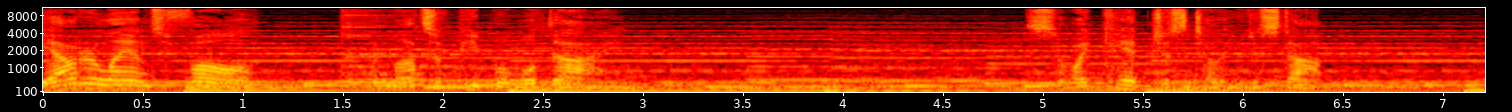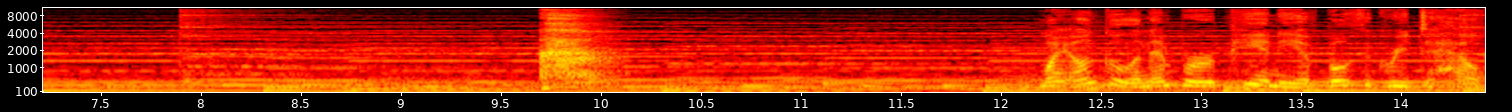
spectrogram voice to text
The Outer Lands fall, then lots of people will die. So I can't just tell you to stop. My uncle and Emperor Peony have both agreed to help.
